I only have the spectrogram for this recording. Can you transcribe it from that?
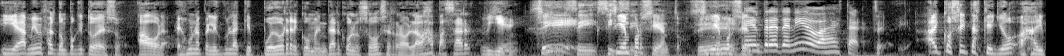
y a mí me faltó un poquito de eso. Ahora, es una película que puedo recomendar con los ojos cerrados. La vas a pasar bien. Sí, sí, sí. 100%. Sí. 100%. Entretenido vas a estar. Sí, Hay cositas que yo, ay,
